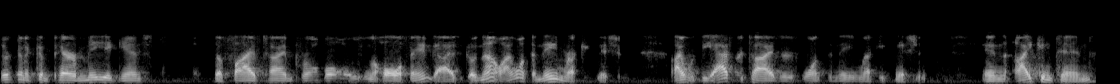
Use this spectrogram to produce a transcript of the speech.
they're going to compare me against the five-time Pro Bowlers and the Hall of Fame guys. And Go, no, I want the name recognition. I would. The advertisers want the name recognition, and I contend,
